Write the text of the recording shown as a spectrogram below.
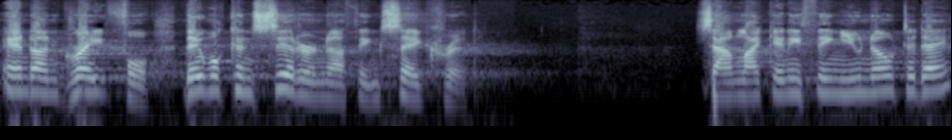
and ungrateful. They will consider nothing sacred. Sound like anything you know today?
